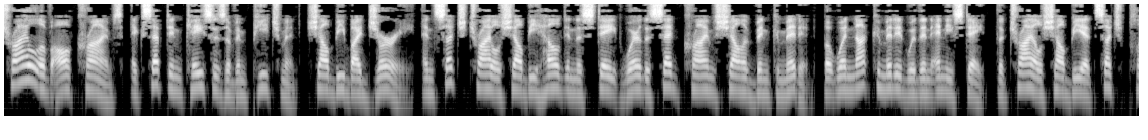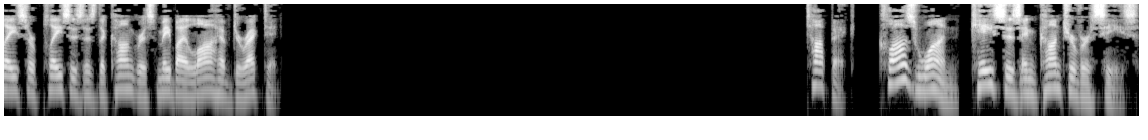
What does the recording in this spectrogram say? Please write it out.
Trial of all crimes, except in cases of impeachment, shall be by jury, and such trial shall be held in the state where the said crimes shall have been committed, but when not committed within any state, the trial shall be at such place or places as the Congress may by law have directed. Clause 1 – Cases and controversies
